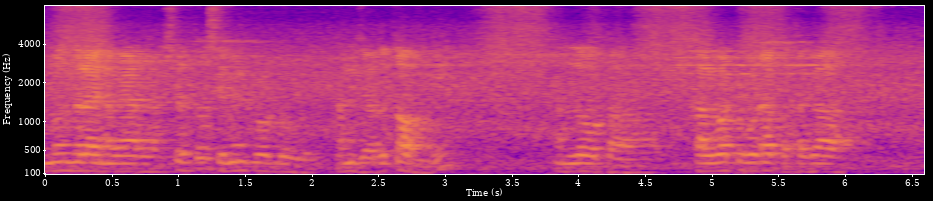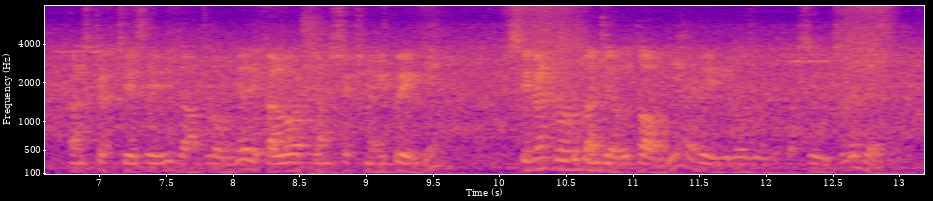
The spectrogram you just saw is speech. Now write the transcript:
రెండు వందల ఎనభై ఆరు లక్షలతో సిమెంట్ రోడ్డు పని జరుగుతూ ఉంది. అందులో ఒక కల్వర్ట్ కూడా కొత్తగా కన్స్ట్రక్ట్ చేసేది దాంట్లో ఉంది. అది కల్వర్ట్ కన్స్ట్రక్షన్ అయిపోయింది. సిమెంట్ రోడ్డు పని జరుగుతూ ఉంది. అది ఈరోజు పరిశీలించడం జరిగింది.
